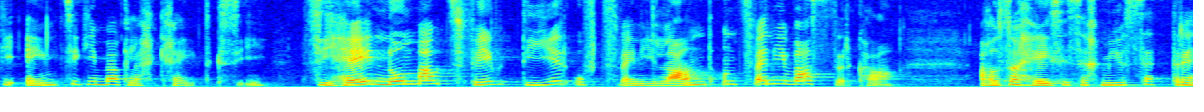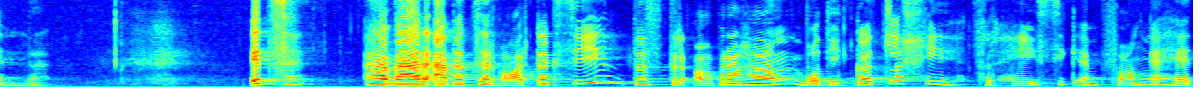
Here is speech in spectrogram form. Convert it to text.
die einzige Möglichkeit gewesen. Sie hatten nur mal zu viele Tiere auf zu wenig Land und zu wenig Wasser. Gehabt. Also mussten sie sich müssen trennen. Jetzt äh, wäre eben zu erwarten gewesen, dass der Abraham, der die göttliche Verheißung empfangen hat,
